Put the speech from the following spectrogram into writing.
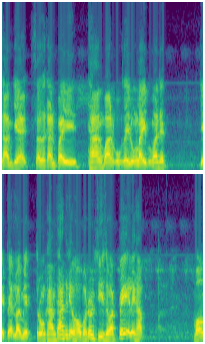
สามแยกสารคันไปทางบ้านโคกไซหลงไล่ประมาณ เจ็ดแปดร้อยเมตร ตรงข้ามทางเลี้ยวของบนนนศรีสวัสดิ์เป๊ะเลยครับ มอง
